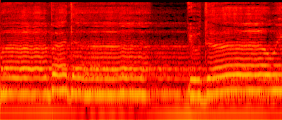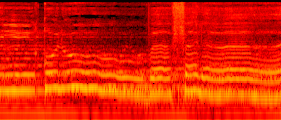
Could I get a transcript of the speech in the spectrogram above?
ما بدا يداوي القلوب فلا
